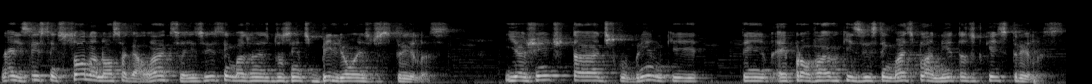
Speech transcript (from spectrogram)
né, existem só na nossa galáxia, existem mais ou menos 200 bilhões de estrelas. E a gente está descobrindo que tem- é provável que existem mais planetas do que estrelas.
